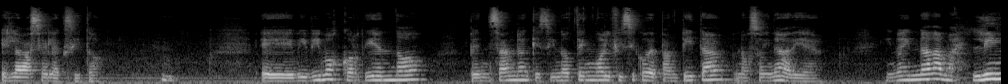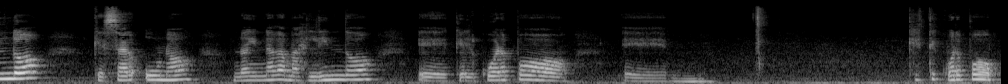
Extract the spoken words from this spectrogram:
es la base del éxito. Eh, vivimos corriendo pensando en que si no tengo el físico de Pampita, no soy nadie. Y no hay nada más lindo que ser uno, no hay nada más lindo eh, que el cuerpo, eh, que este cuerpo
